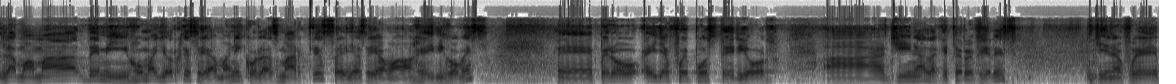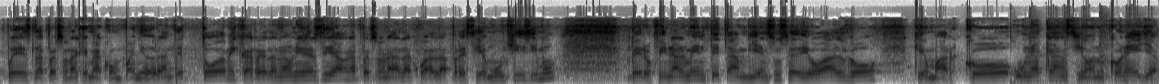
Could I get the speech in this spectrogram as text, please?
la mamá de mi hijo mayor que se llama Nicolás Márquez, ella se llamaba Heidi Gómez, pero ella fue posterior a Gina, a la que te refieres. Gina fue pues la persona que me acompañó durante toda mi carrera en la universidad, una persona a la cual aprecié muchísimo, pero finalmente también sucedió algo que marcó una canción con ella.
